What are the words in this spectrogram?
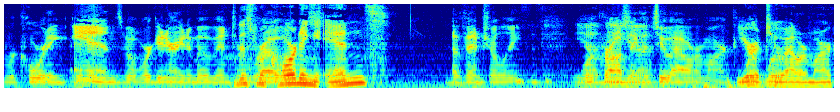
recording ends, but we're getting ready to move into This roads recording ends. eventually. Yeah, we're crossing uh, the, two hour mark. You're a We're- two-hour mark.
